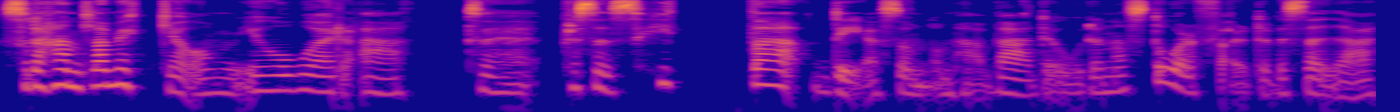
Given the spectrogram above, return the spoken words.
Så det handlar mycket om i år att eh, precis hitta det som de här värdeorden står för, det vill säga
